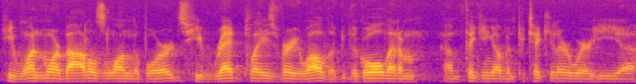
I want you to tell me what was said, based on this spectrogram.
He won more battles along the boards. He read plays very well. The, the goal that I'm, I'm thinking of in particular where he, uh,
